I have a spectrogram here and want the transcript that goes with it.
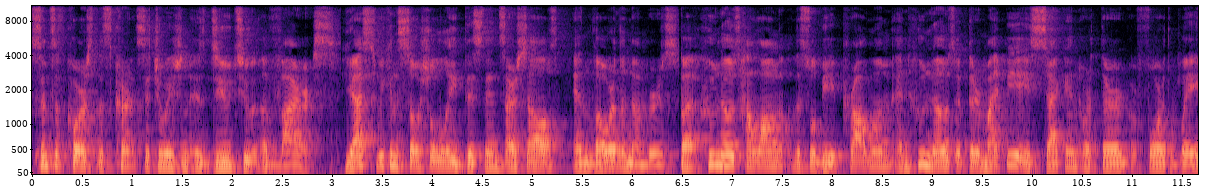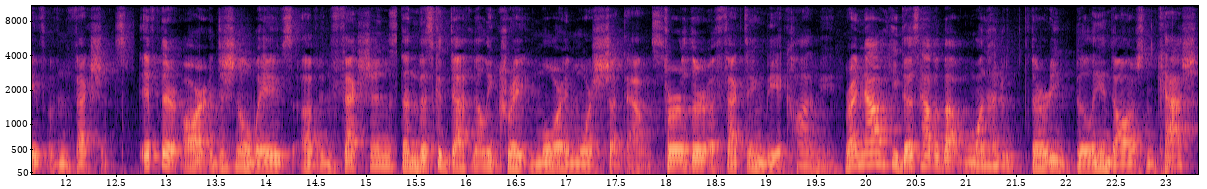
since of course this current situation is due to a virus. Yes, we can socially distance ourselves and lower the numbers, but who knows how long this will be a problem, and who knows if there might be a second or third or fourth wave of infections. If there are additional waves of infections, then this could definitely create more and more shutdowns, further affecting the economy economy. Right now, he does have about $130 billion in cash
